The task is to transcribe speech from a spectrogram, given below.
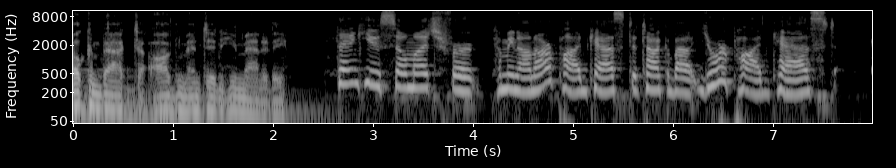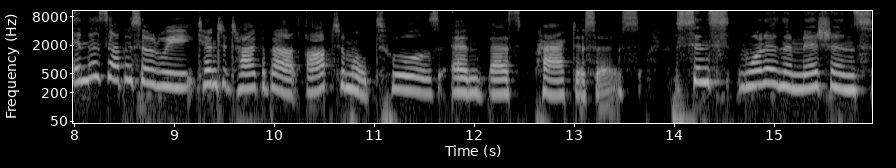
Welcome back to Augmented Humanity. Thank you so much for coming on our podcast to talk about your podcast. In this episode, we tend to talk about optimal tools and best practices. Since one of the missions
